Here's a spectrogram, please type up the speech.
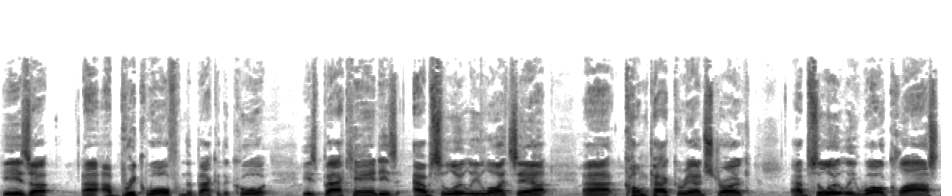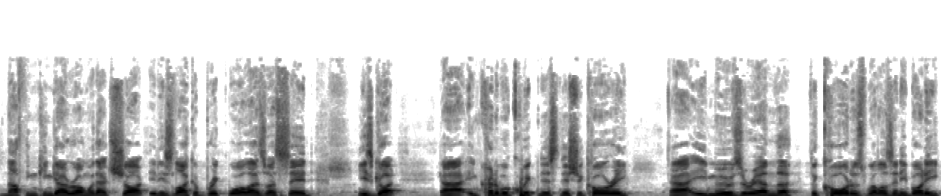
he is a a brick wall from the back of the court. His backhand is absolutely lights out, uh, compact ground stroke absolutely world class. Nothing can go wrong with that shot. It is like a brick wall, as I said. He's got uh, incredible quickness, Nishikori. Uh, he moves around the, the court as well as anybody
